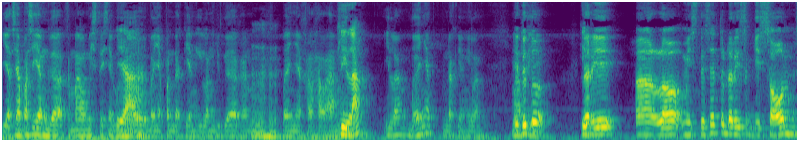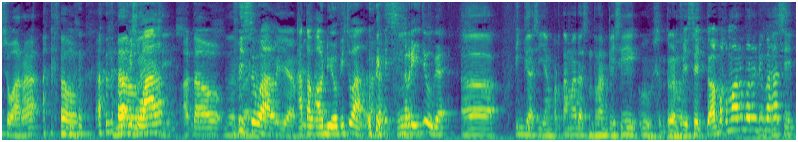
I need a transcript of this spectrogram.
ya siapa sih yang nggak kenal mistisnya Gunung Ya. Lawu banyak pendaki yang hilang juga kan Mhm. banyak hal-hal aneh Hilang? hilang banyak pendaki yang hilang Itu Mati. tuh dari eh, lo mistisnya tuh dari segi sound, suara atau atau Visual. sih. atau Dua-duanya. visual ya Atau audio visual. Ngeri juga. Eh, tiga sih yang pertama ada sentuhan fisik Uh, sentuhan fisik tuh apa kemarin baru dibahas? Fisik.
